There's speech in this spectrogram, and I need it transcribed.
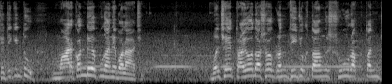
সেটি কিন্তু মার্কণ্ডেয় পুরাণে বলা আছে। বলছে, ত্রয়োদশ গ্রন্থিযুক্তং সুরক্তঞ্চ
